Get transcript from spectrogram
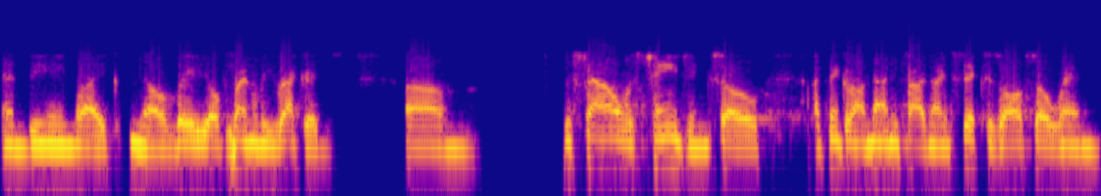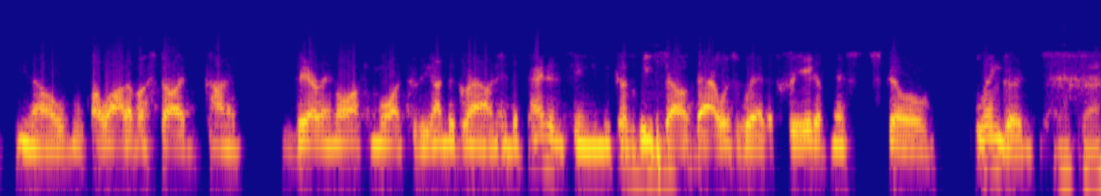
and being like you know radio friendly records. Um, the sound was changing. So I think around 95, 96 is also when, you know, a lot of us started kind of veering off more to the underground independent scene because we felt that was where the creativeness still lingered. Okay.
